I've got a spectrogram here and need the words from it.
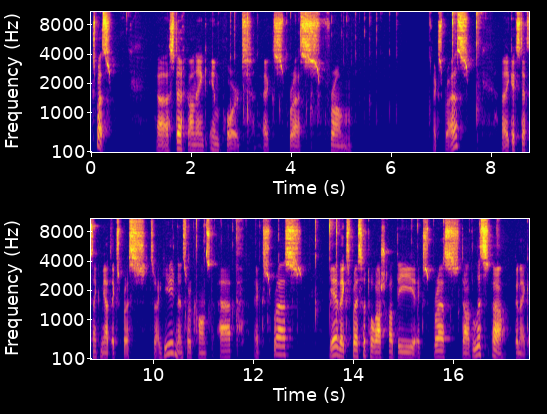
express։ Ստեղ կանենք import express from express։ Եկեք ստեղծենք մի հատ express ծրագիր, հենց որ const app express Եվ express-ը թող աշխատի express.listen, ա, գնանք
